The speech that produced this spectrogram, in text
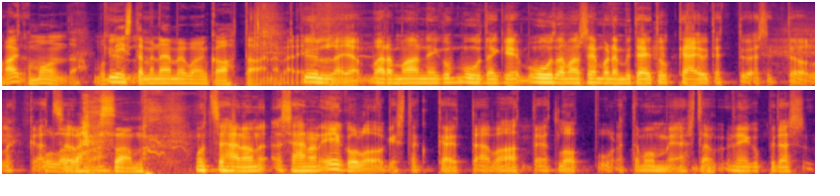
aika monta, mutta niistä me näemme vain kahta aina välillä. Kyllä, ja varmaan niin kuin muutenkin muutama semmoinen, mitä ei tule käytettyä sitten ollenkaan. Mulla on vähän sama. Mutta sehän on, sehän on ekologista, kun käyttää vaatteet loppuun, että mun mielestä no. niin kuin pitäisi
